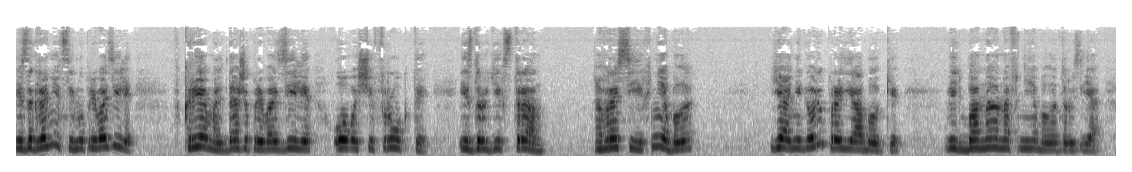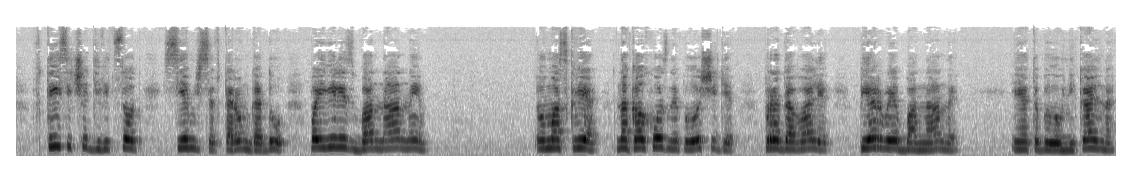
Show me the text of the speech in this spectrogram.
Из-за границы ему привозили в Кремль, даже привозили овощи, фрукты из других стран. А в России их не было. Я не говорю про яблоки, ведь бананов не было, друзья. В 1972 году появились бананы. В Москве на колхозной площади продавали первые бананы. И это было уникально.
